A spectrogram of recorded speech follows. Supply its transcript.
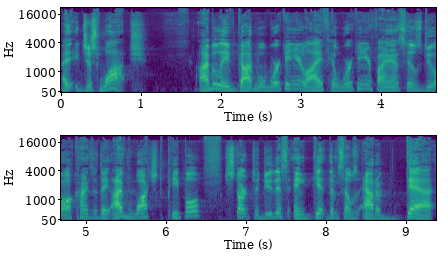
I, just watch. I believe God will work in your life. He'll work in your finance. He'll do all kinds of things. I've watched people start to do this and get themselves out of debt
